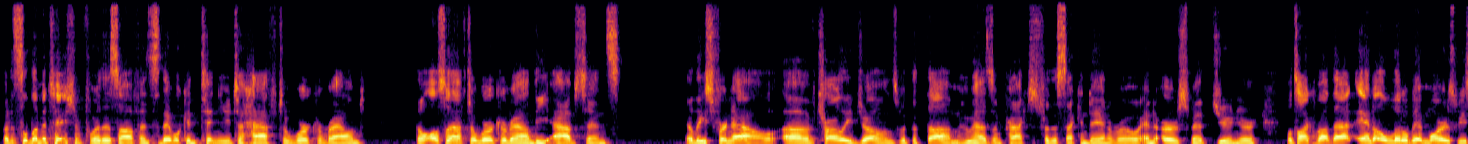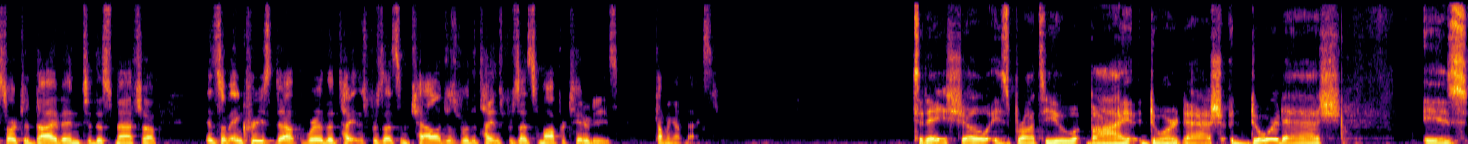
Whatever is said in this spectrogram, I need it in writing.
But it's a limitation for this offense. They will continue to have to work around. They'll also have to work around the absence at least for now, of Charlie Jones with the thumb, who hasn't practiced for the second day in a row, and Irv Smith Jr. We'll talk about that and a little bit more as we start to dive into this matchup in some increased depth, where the Titans present some challenges, where the Titans present some opportunities. Coming up next. Today's show is brought to you by DoorDash. DoorDash is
